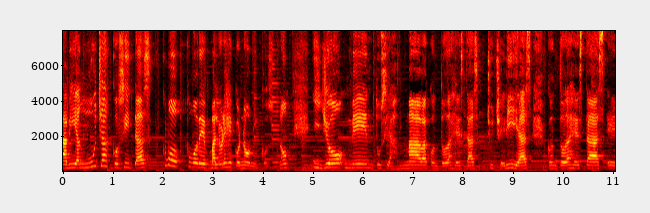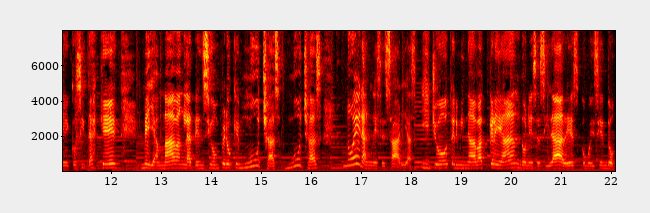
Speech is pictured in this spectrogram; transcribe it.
habían muchas cositas como, como de valores económicos, ¿no? Y yo me entusiasmaba con todas estas chucherías, con todas estas eh, cositas que me llamaban la atención, pero que muchas, muchas no eran necesarias y yo terminaba creando necesidades como diciendo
